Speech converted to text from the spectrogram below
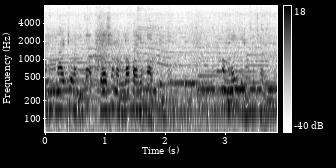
നന്നായിട്ട് വന്ന് അത്യാവശ്യം വെള്ളമൊക്കെ അതിലാക്കിയിട്ട് നമ്മൾ ഇതിലോട്ട് ചേർക്കും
